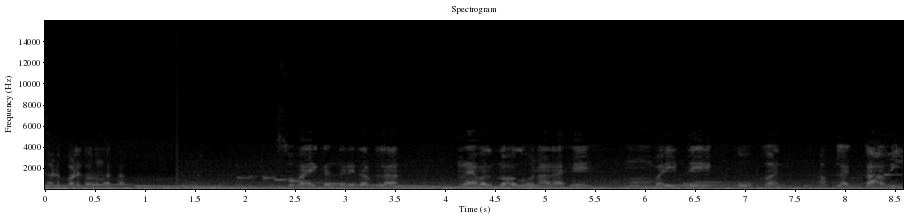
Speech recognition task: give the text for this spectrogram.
धडपड करू नका. सो हा एकंदरीत आपला ट्रॅव्हल ब्लॉग होणार आहे. मुंबई ते कोकण आपल्या गावी.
